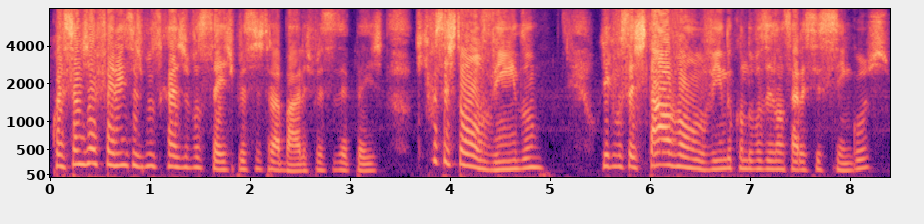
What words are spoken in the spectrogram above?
quais são as referências musicais de vocês para esses trabalhos, para esses EPs. O que, que vocês estão ouvindo? O que, que vocês estavam ouvindo quando vocês lançaram esses singles?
